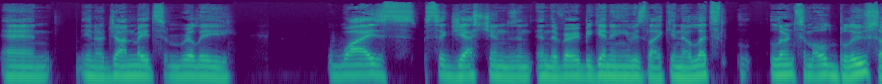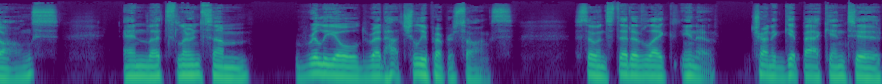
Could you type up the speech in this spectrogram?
And, you know, John made some really wise suggestions in, in the very beginning. He was like, you know, let's learn some old blues songs and let's learn some really old Red Hot Chili Pepper songs. So instead of like, you know, trying to get back into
